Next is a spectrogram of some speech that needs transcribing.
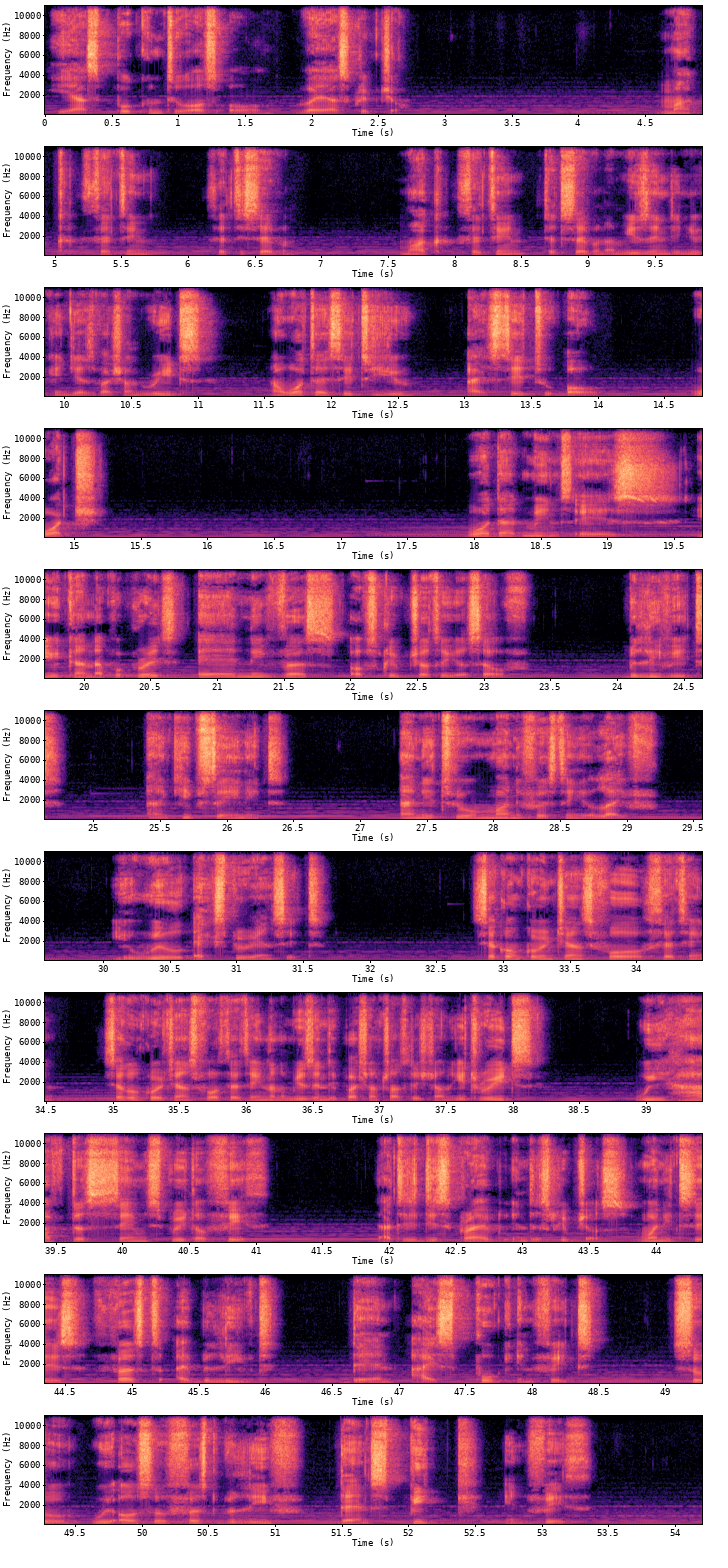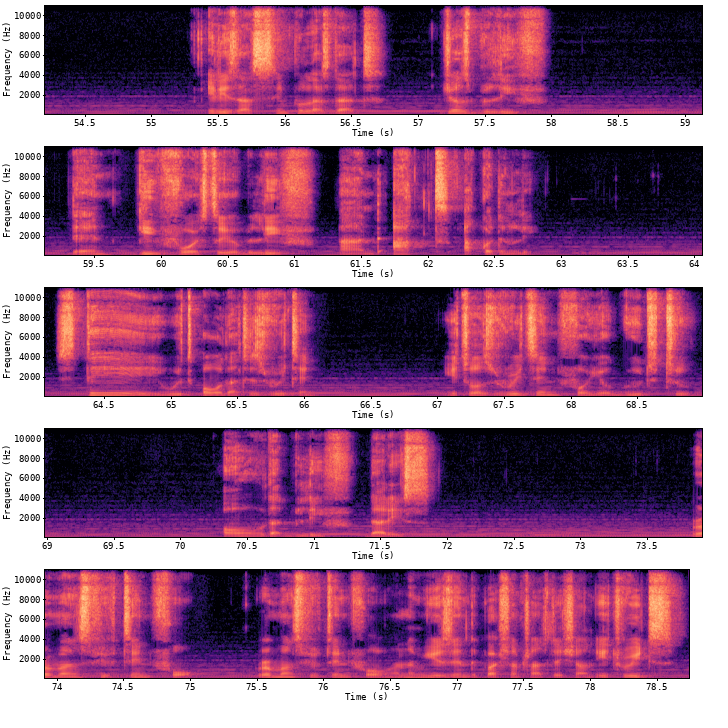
He has spoken to us all via scripture. Mark 13 37. Mark 13 37, I'm using the New King James Version, reads, And what I say to you, I say to all. Watch. What that means is you can appropriate any verse of scripture to yourself, believe it, and keep saying it, and it will manifest in your life. You will experience it. 2 Corinthians 4 13. 2 Corinthians 4:13 and I'm using the Passion translation. It reads, "We have the same spirit of faith that is described in the scriptures when it says, "First I believed, then I spoke in faith." So, we also first believe, then speak in faith. It is as simple as that. Just believe. Then give voice to your belief and act accordingly. Stay with all that is written. It was written for your good too. All that believe, that is. Romans 15:4. Romans 15:4, and I'm using the Passion Translation. It reads,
